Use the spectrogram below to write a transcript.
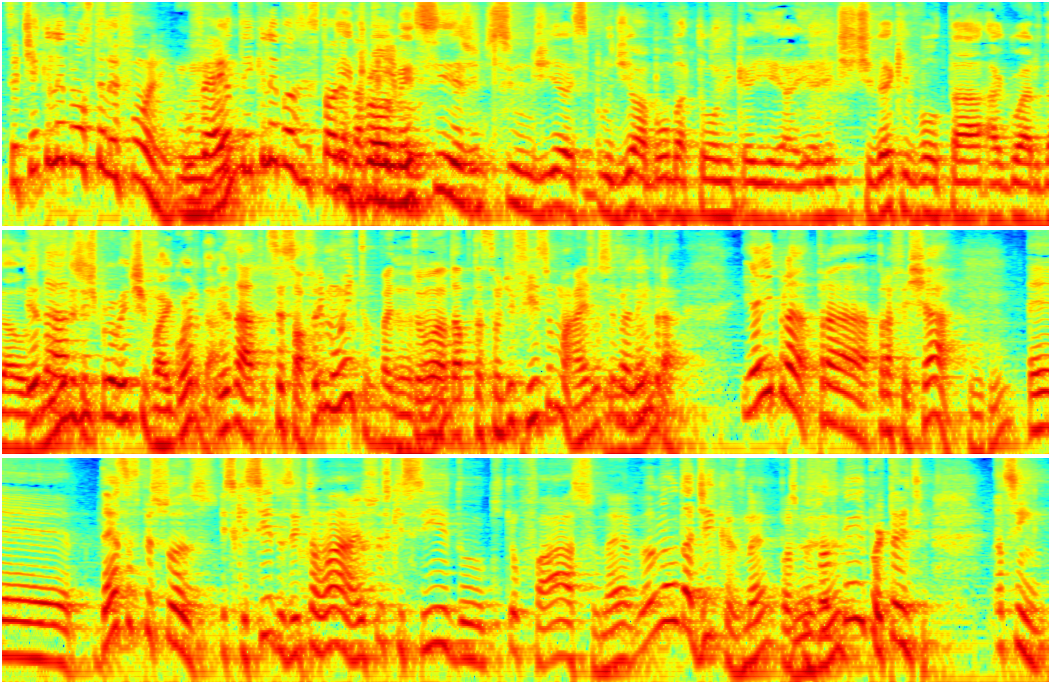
você tinha que lembrar os telefones. O velho tem que lembrar as histórias Uhum. E da provavelmente tribo. se a gente se um dia explodir uma bomba atômica e a, e a gente tiver que voltar a guardar os Exato. números, a gente provavelmente vai guardar. Exato. Você sofre muito, vai ter uma adaptação difícil, mas você Uhum. vai lembrar. E aí, pra fechar, é, dessas pessoas esquecidas, então, ah, eu sou esquecido, o que, que eu faço, né? Não dá dicas, né? Para as pessoas, porque é importante. Assim,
